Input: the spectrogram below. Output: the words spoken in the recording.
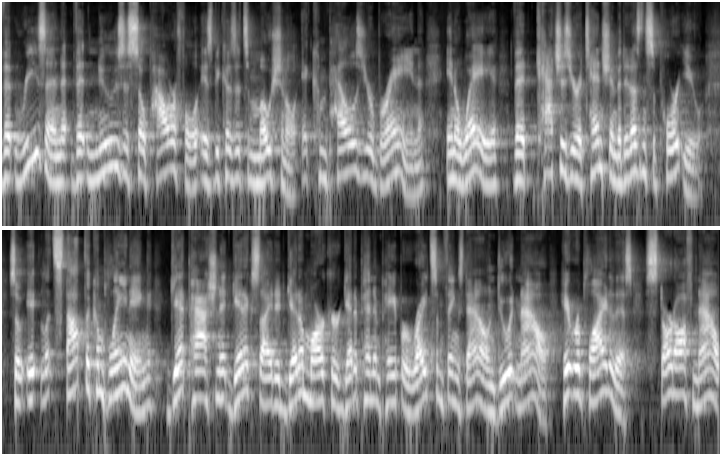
The reason that news is so powerful is because it's emotional. It compels your brain in a way that catches your attention, but it doesn't support you. So it, let's stop the complaining, get passionate, get excited, get a marker, get a pen and paper, write some things down, do it now. Hit reply to this. Start off now.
